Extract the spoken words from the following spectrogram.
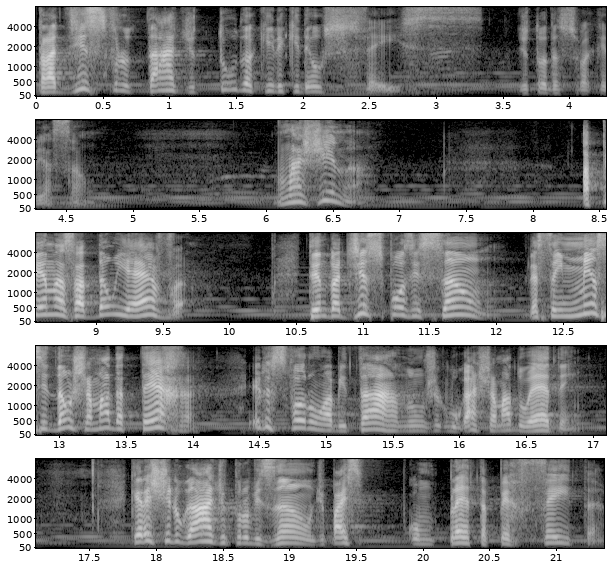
para desfrutar de tudo aquilo que Deus fez, de toda a sua criação. Imagina, apenas Adão e Eva, tendo a disposição dessa imensidão chamada terra, eles foram habitar num lugar chamado Éden, que era este lugar de provisão, de paz completa, perfeita.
